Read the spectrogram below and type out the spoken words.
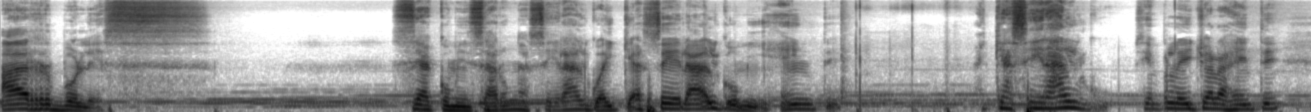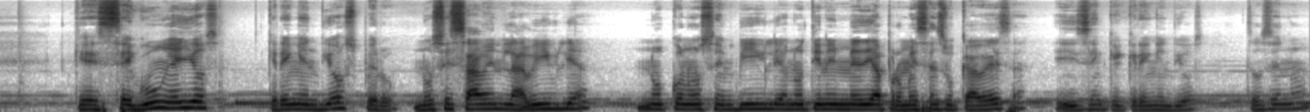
árboles. Se comenzaron a hacer algo. Hay que hacer algo, mi gente. Hay que hacer algo. Siempre le he dicho a la gente que según ellos creen en Dios, pero no se saben la Biblia, no conocen Biblia, no tienen media promesa en su cabeza y dicen que creen en Dios. Entonces no,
